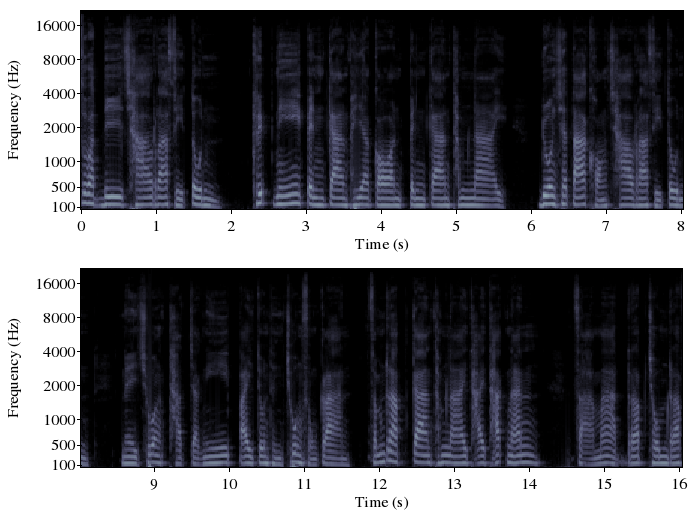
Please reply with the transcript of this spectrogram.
สวัสดีชาวราศีตุล คลิปนี้เป็นการพยากรณ์เป็นการทำนาย ดวงชะตาของชาวราศีตุล ในช่วงถัดจากนี้ไปจนถึงช่วงสงกรานต์สำหรับการทำนายทายทักนั้น สามารถรับชมรับ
